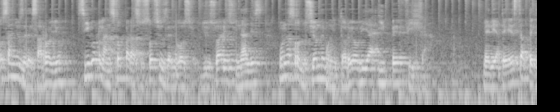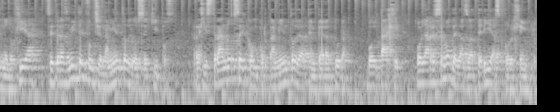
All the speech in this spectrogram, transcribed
dos años de desarrollo, Sigor lanzó para sus socios de negocio y usuarios finales una solución de monitoreo vía IP fija. Mediante esta tecnología se transmite el funcionamiento de los equipos, registrándose el comportamiento de la temperatura, voltaje o la reserva de las baterías, por ejemplo.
